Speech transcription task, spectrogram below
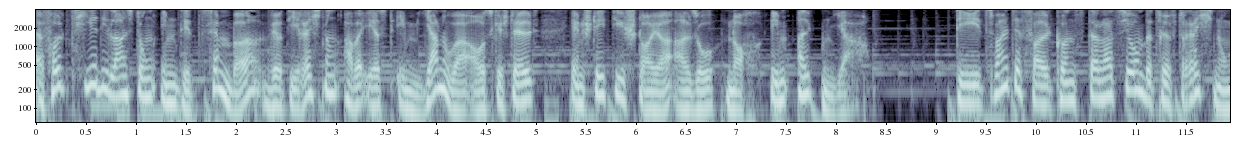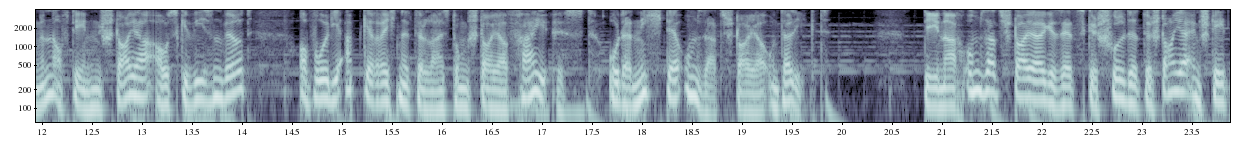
Erfolgt hier die Leistung im Dezember, wird die Rechnung aber erst im Januar ausgestellt, entsteht die Steuer also noch im alten Jahr. Die zweite Fallkonstellation betrifft Rechnungen, auf denen Steuer ausgewiesen wird, obwohl die abgerechnete Leistung steuerfrei ist oder nicht der Umsatzsteuer unterliegt. Die nach Umsatzsteuergesetz geschuldete Steuer entsteht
